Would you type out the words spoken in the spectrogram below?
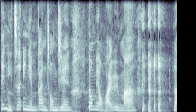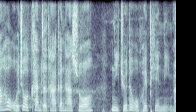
哎，你这一年半中间都没有怀孕吗？” 然后我就看着他跟他说：“你觉得我会骗你吗？”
